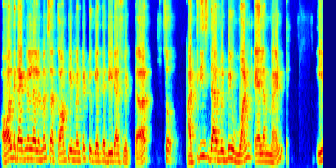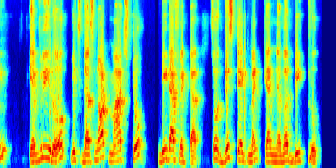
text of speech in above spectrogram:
All the diagonal elements are complemented to get the D dash vector. So at least there will be one element in every row which does not match to d dash vector. So this statement can never be true.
